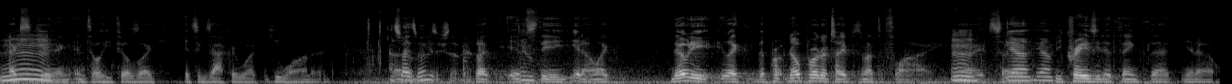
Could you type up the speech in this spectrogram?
Mm. executing until he feels like it's exactly what he wanted. That's why his movies are so good. But it's the, you know, like nobody, like the pro, no prototype is meant to fly, right? So Mm. Yeah, yeah. it'd be crazy to think that, you know,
